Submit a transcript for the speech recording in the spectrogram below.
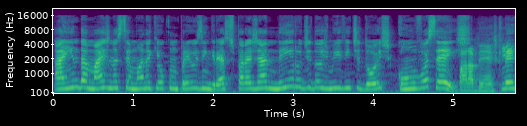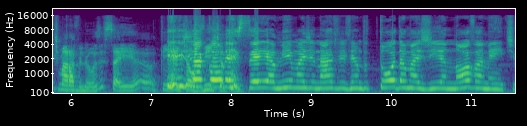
ainda mais na semana que eu comprei os ingressos para janeiro de 2022 com vocês. Parabéns, cliente maravilhoso. Isso aí, é o E cliente já ouvinte. comecei a me imaginar vivendo toda a magia novamente.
